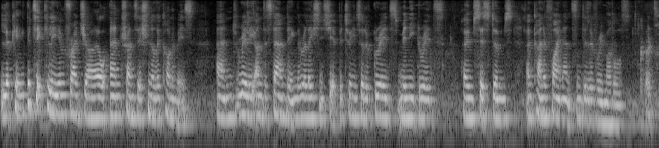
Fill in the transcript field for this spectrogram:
looking particularly in fragile and transitional economies and really understanding the relationship between sort of grids, mini grids, home systems, and kind of finance and delivery models. Correct.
